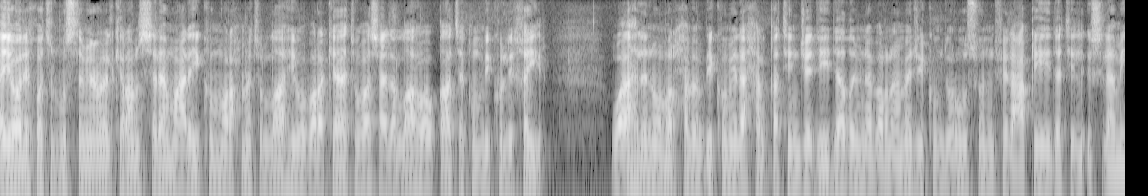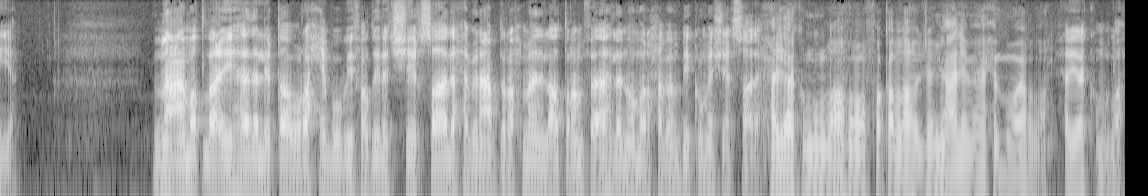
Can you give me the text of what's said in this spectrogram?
أيها الإخوة المستمعون الكرام السلام عليكم ورحمة الله وبركاته وأسعد الله أوقاتكم بكل خير. وأهلا ومرحبا بكم إلى حلقة جديدة ضمن برنامجكم دروس في العقيدة الإسلامية. مع مطلع هذا اللقاء أرحب بفضيلة الشيخ صالح بن عبد الرحمن الأطرم فأهلا ومرحبا بكم يا شيخ صالح. حياكم الله ووفق الله الجميع لما يحب ويرضى. حياكم الله.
